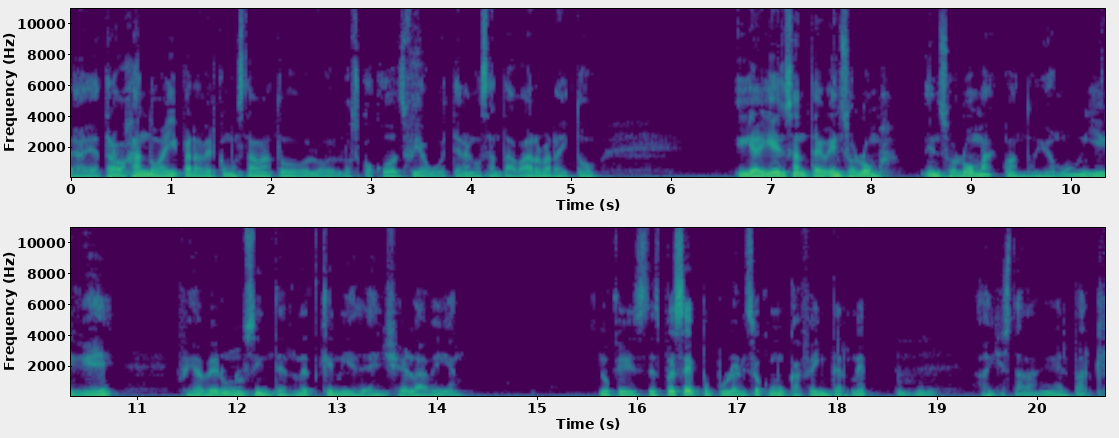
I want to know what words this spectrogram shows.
eh, trabajando ahí para ver cómo estaban todos los cocodes, fui a Huetenango, Santa Bárbara y todo. Y ahí en Santa en Soloma, en Soloma, cuando yo llegué, fui a ver unos internet que ni en Shell habían. Lo que después se popularizó como café internet. Ahí estaban en el parque.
